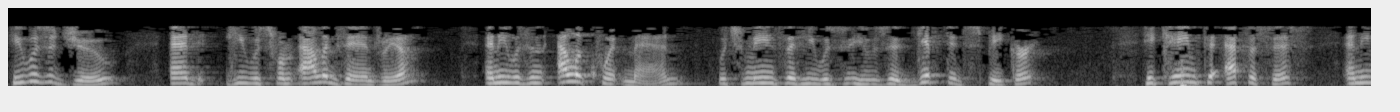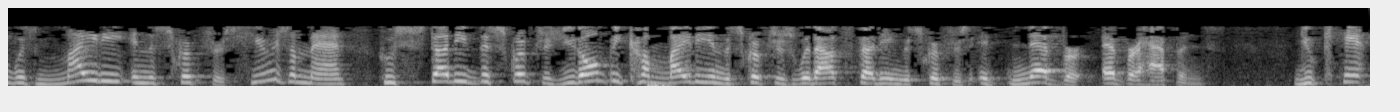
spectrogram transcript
He was a Jew, and he was from Alexandria, and he was an eloquent man, which means that he was, he was a gifted speaker. He came to Ephesus, and he was mighty in the scriptures. Here's a man who studied the scriptures. You don't become mighty in the scriptures without studying the scriptures. It never, ever happens. You can't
